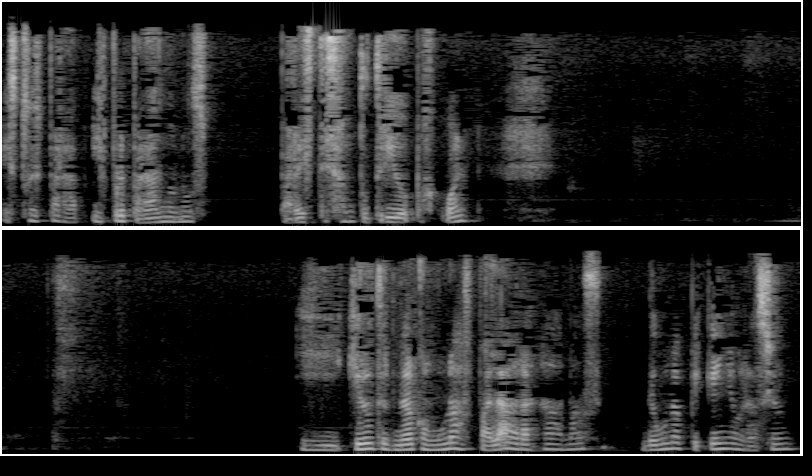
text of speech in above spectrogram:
Esto es para ir preparándonos para este santo trío pascual Y quiero terminar con unas palabras nada más de una pequeña oración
